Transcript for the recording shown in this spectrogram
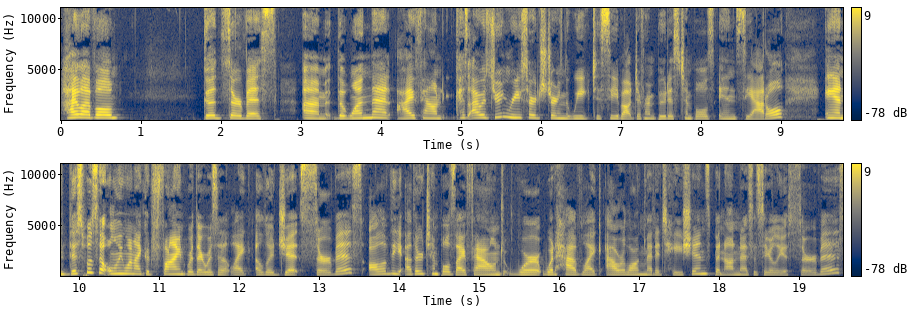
high level, good service. Um, the one that I found because I was doing research during the week to see about different Buddhist temples in Seattle, and this was the only one I could find where there was a like a legit service. All of the other temples I found were would have like hour long meditations, but not necessarily a service.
